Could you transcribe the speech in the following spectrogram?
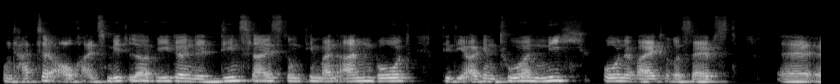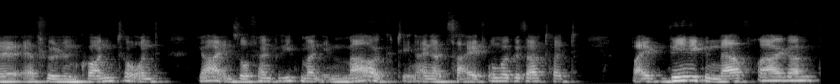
und hatte auch als Mittler wieder eine Dienstleistung, die man anbot, die die Agentur nicht ohne weiteres selbst äh, äh, erfüllen konnte. Und ja, insofern blieb man im Markt in einer Zeit, wo man gesagt hat, bei wenigen Nachfragern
